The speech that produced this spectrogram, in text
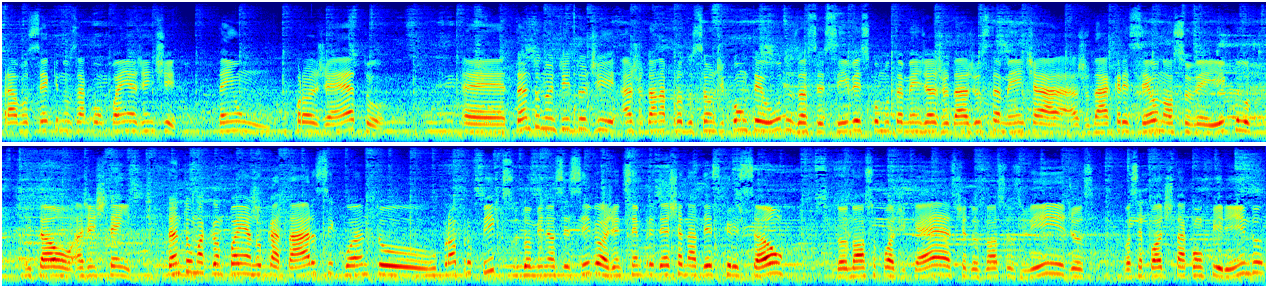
Para você que nos acompanha, a gente tem um projeto é, tanto no intuito de ajudar na produção de conteúdos acessíveis, como também de ajudar justamente a ajudar a crescer o nosso veículo. Então a gente tem tanto uma campanha no Catarse quanto o próprio Pix do Domínio Acessível, a gente sempre deixa na descrição do nosso podcast, dos nossos vídeos, você pode estar conferindo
